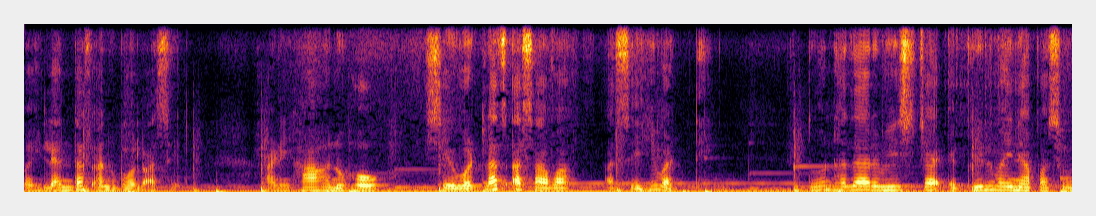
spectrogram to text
पहिल्यांदाच अनुभवला असेल आणि हा अनुभव शेवटलाच असावा असेही वाटते. दोन हजार वीसच्या एप्रिल महिन्यापासून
